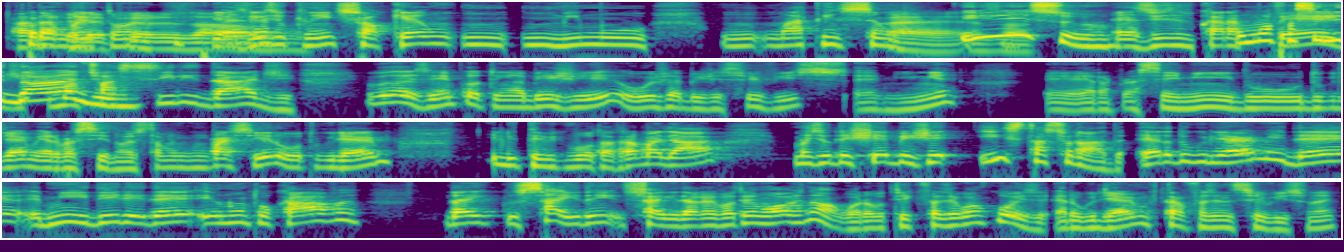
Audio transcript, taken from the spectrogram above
Pra dar um retorno. E às o- vezes o cliente só quer um, um- um mimo, um- uma atenção. É, isso. É, às vezes o cara Uma facilidade. Uma facilidade. Eu vou dar um exemplo, eu tenho a BG, hoje a BG Serviços é minha. é, era pra ser minha e do, do Guilherme, era pra ser. Nós estávamos com um parceiro, outro Guilherme. Ele teve que voltar a trabalhar, mas eu deixei a BG estacionada. Era do Guilherme, a ideia, minha e dele, a ideia, eu não tocava. Daí saí da, saí da Revolta Imóveis, não, agora eu vou ter que fazer alguma coisa. Era o Guilherme que tava fazendo esse serviço, né?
